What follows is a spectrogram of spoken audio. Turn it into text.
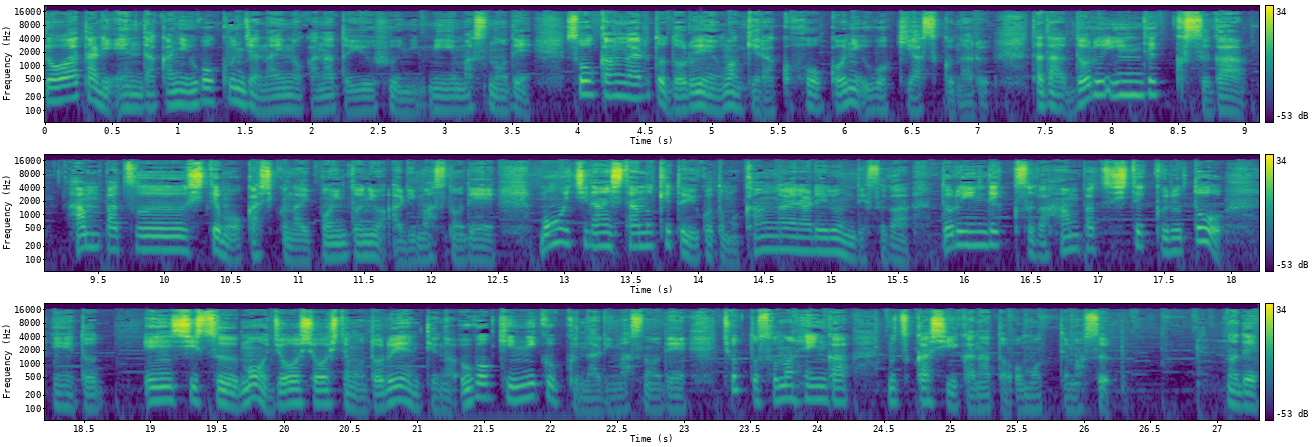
今日あたり円高に動くんじゃないのかなというふうに見えますので、そう考えるとドル円は下落方向に動きやすくなる。ただ、ドルインデックスが反発してもおかしくないポイントにはありますので、もう一段下抜けということも考えられるんですが、ドルインデックスが反発してくると、えっ、ー、と、円指数も上昇してもドル円っていうのは動きにくくなりますので、ちょっとその辺が難しいかなと思ってます。ので、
